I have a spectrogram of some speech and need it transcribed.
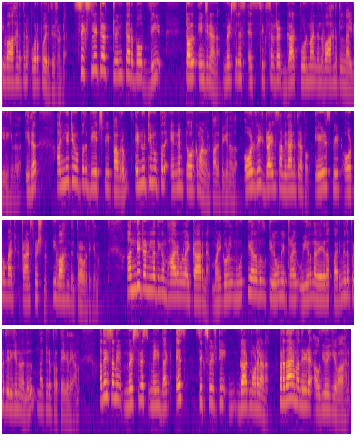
ഈ വാഹനത്തിന് ഉറപ്പുവരുത്തിയിട്ടുണ്ട്. Six litre twin turbo V twelve എഞ്ചിനാണ് Mercedes S six hundred guard Pullman എന്ന വാഹനത്തിൽ നൽകിയിരിക്കുന്നത്. ഇത് അഞ്ഞൂറ്റി മുപ്പത് ബി എച്ച് പി പവറും എണ്ണൂറ്റി മുപ്പത് എൻ എം ടോർക്കുമാണ് ഉൽപ്പാദിപ്പിക്കുന്നത്. ഓൾ വീൽ ഡ്രൈവ് സംവിധാനത്തിനൊപ്പം ഏഴ് സ്പീഡ് ഓട്ടോമാറ്റിക് ട്രാൻസ്മിഷനും ഈ വാഹനത്തിൽ പ്രവർത്തിക്കുന്നു. അഞ്ച് ടണ്ണിലധികം ഭാരമുള്ള ഈ കാറിന് മണിക്കൂറിൽ നൂറ്റി അറുപത് കിലോമീറ്ററായി ഉയർന്ന വേഗത പരിമിതപ്പെടുത്തിയിരിക്കുന്നു എന്നതും മറ്റൊരു പ്രത്യേകതയാണ്. അതേസമയം Mercedes Maybach S six fifty guard മോഡലാണ് പ്രധാനമന്ത്രിയുടെ ഔദ്യോഗിക വാഹനം.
